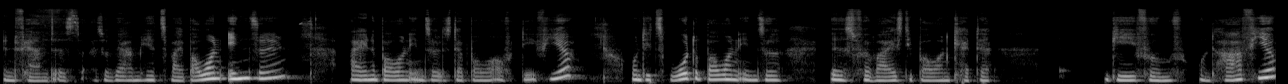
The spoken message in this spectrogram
entfernt ist. Also wir haben hier zwei Bauerninseln. Eine Bauerninsel ist der Bauer auf D4 und die zweite Bauerninsel ist für Weiß die Bauernkette G5 und H4.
